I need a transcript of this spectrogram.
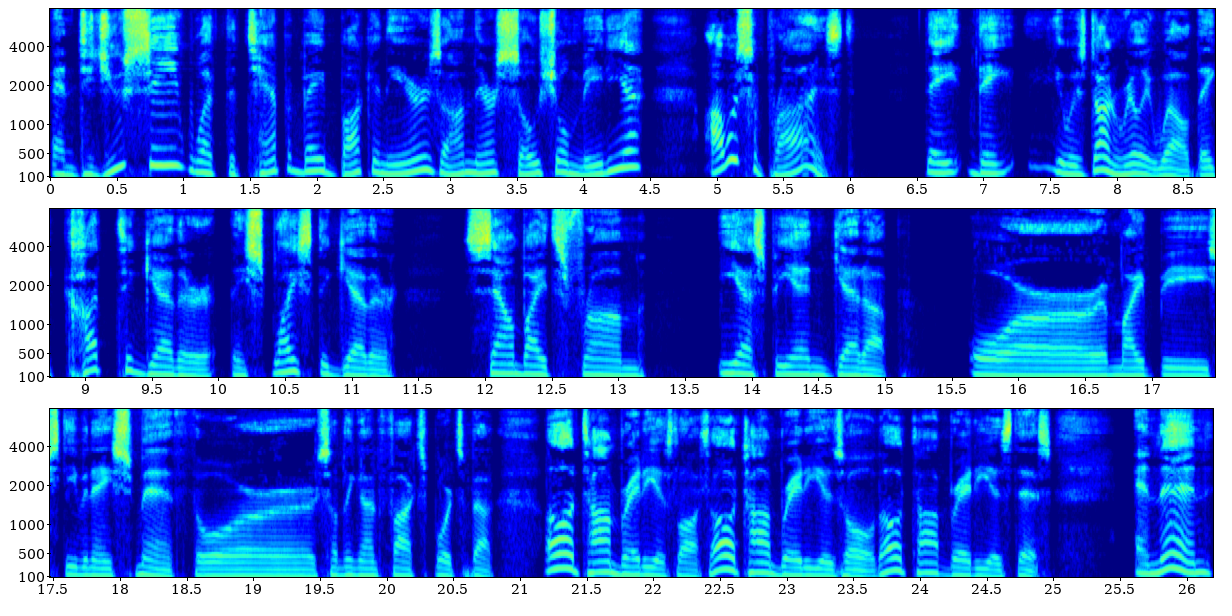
And did you see what the Tampa Bay Buccaneers on their social media? I was surprised. They they it was done really well. They cut together, they spliced together sound bites from ESPN Get Up or it might be Stephen A. Smith or something on Fox Sports about, oh, Tom Brady is lost. Oh, Tom Brady is old. Oh, Tom Brady is this. And then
